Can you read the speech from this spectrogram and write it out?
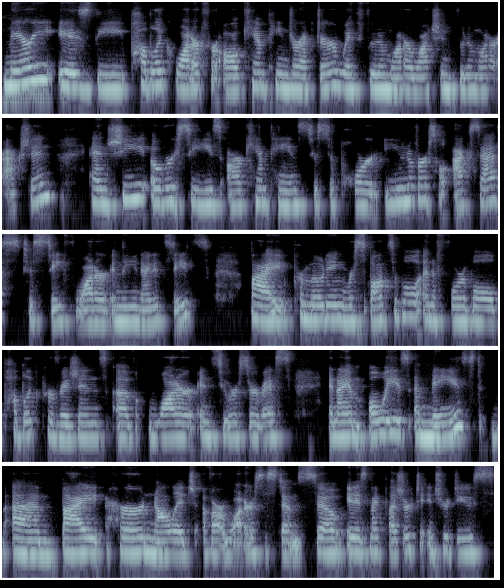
Mary is the Public Water for All campaign director with Food and Water Watch and Food and Water Action, and she oversees our campaigns to support universal access to safe water in the United States by promoting responsible and affordable public provisions of water and sewer service. And I am always amazed um, by her knowledge of our water systems. So it is my pleasure to introduce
